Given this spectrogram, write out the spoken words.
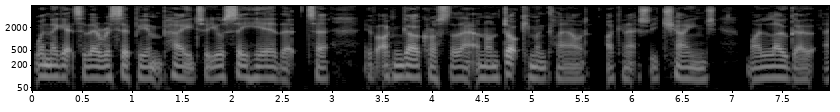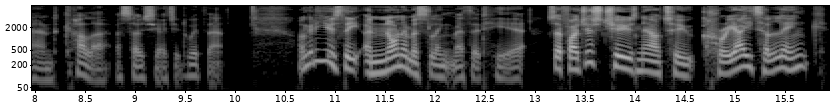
when they get to their recipient page. So you'll see here that uh, if I can go across to that and on Document Cloud, I can actually change my logo and color associated with that. I'm going to use the anonymous link method here. So if I just choose now to create a link,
